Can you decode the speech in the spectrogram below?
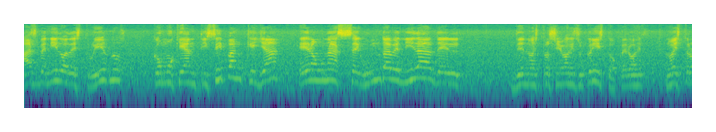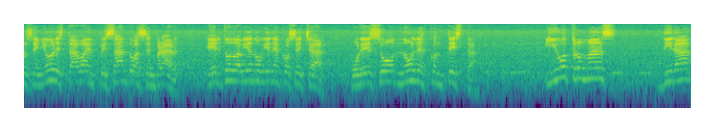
¿Has venido a destruirnos? Como que anticipan que ya era una segunda venida del, de nuestro Señor Jesucristo. Pero nuestro Señor estaba empezando a sembrar. Él todavía no viene a cosechar. Por eso no les contesta. Y otro más dirá,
